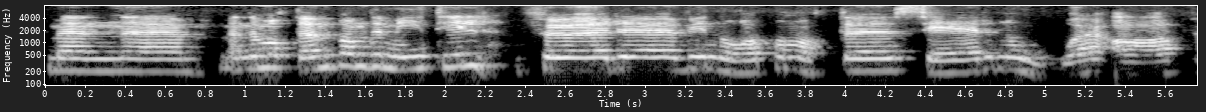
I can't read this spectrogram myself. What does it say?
Men, men, det måtte en pandemi til før vi nå på en måte ser noe av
